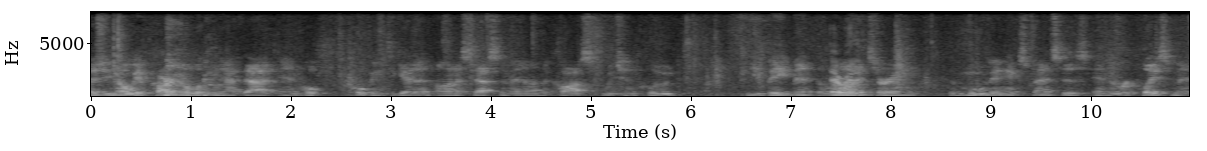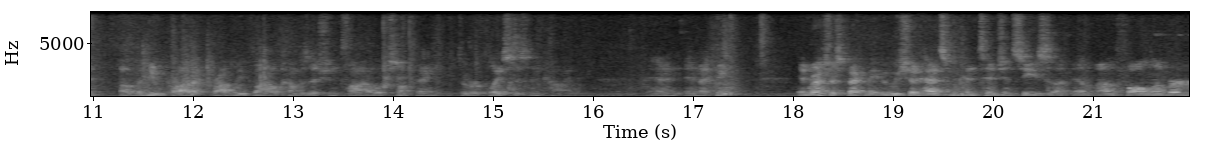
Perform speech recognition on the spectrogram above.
as you know, we have Cardinal looking at that and hope, hoping to get an honest estimate on the costs, which include the abatement, the Everything. monitoring, the moving expenses, and the replacement of a new product, probably vinyl composition tile or something to replace this in kind. And, and I think, in retrospect, maybe we should have had some contingencies on, on the fall number,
